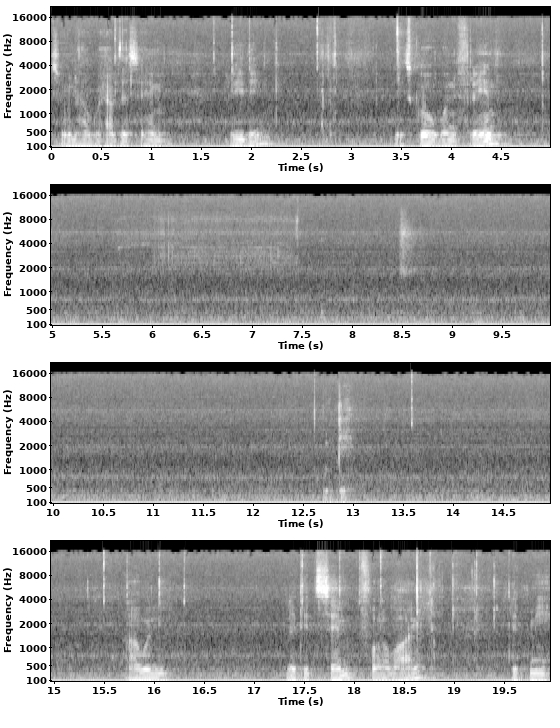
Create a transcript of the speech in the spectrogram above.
So now we have the same reading let's go one frame. Okay. I will let it sim for a while. Let me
